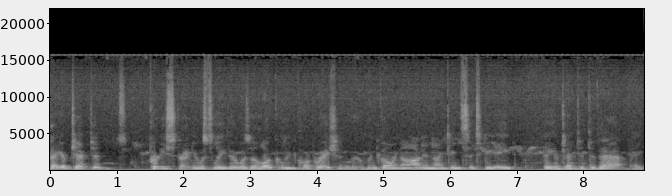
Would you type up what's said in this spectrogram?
they objected pretty strenuously. There was a local incorporation movement going on in 1968. They objected to that. They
